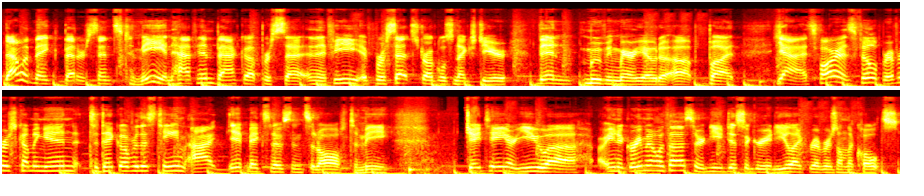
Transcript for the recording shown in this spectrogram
That would make better sense to me, and have him back up Brissett. And if he if Brissett struggles next year, then moving Mariota up. But yeah, as far as Philip Rivers coming in to take over this team, I it makes no sense at all to me. JT, are you uh, in agreement with us, or do you disagree? Do you like Rivers on the Colts?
